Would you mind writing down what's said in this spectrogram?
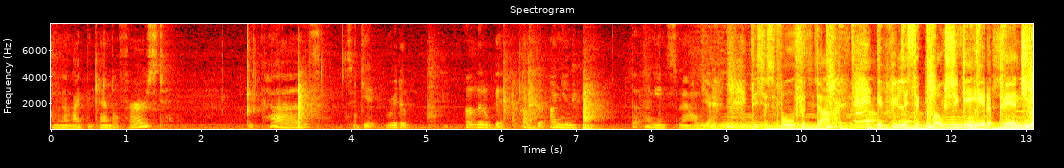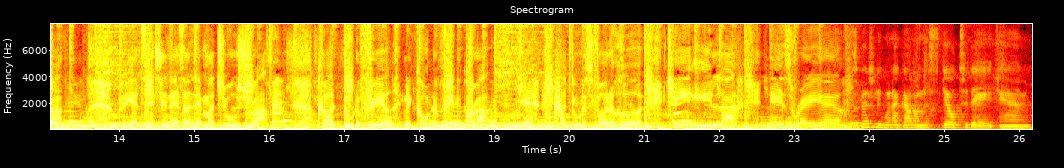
I'm gonna light the candle first because to get rid of a little bit of the onion, the onion smell. Yeah, this is food for thought. If you listen close, you can hear the pin drop. Pay attention as I let my jewels drop. Cut through the field, then cultivate the crop. Yeah, I do this for the hood. King Eli, Israel. Especially when I got on the scale today and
